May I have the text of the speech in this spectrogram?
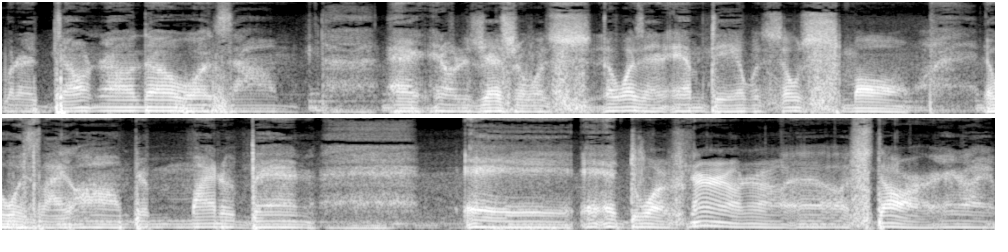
what I don't know though was um, hey, you know, the gesture was it wasn't empty. It was so small. It was like um, there might have been a a, dwarf, no, no, no, no, a, a star, and I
